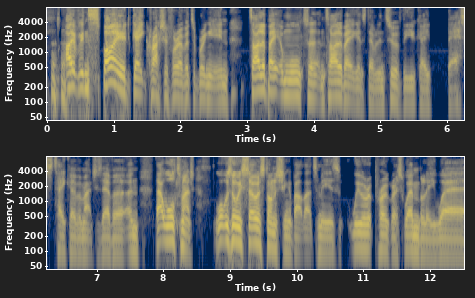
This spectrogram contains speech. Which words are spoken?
I've inspired Gatecrasher Forever to bring it in. Tyler Bate and Walter, and Tyler Bate against Devlin, two of the UK best takeover matches ever. And that Walter match, what was always so astonishing about that to me is we were at Progress Wembley where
